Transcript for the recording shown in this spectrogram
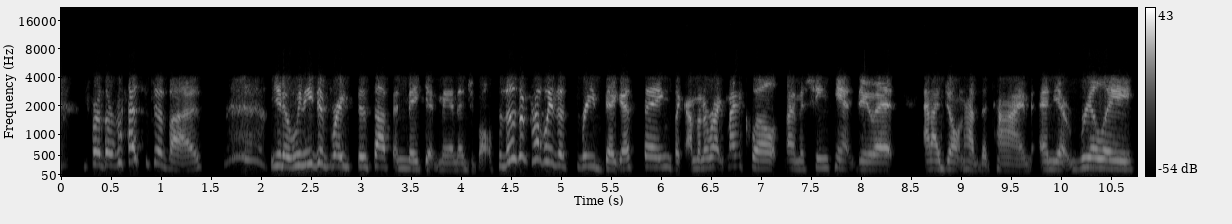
for the rest of us, you know, we need to break this up and make it manageable. So those are probably the three biggest things. Like I'm going to write my quilt, my machine can't do it, and I don't have the time. And yet really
